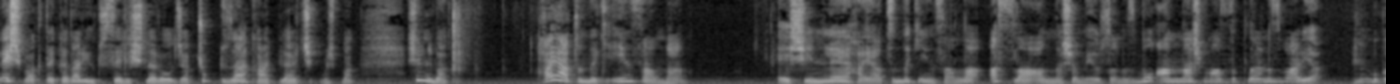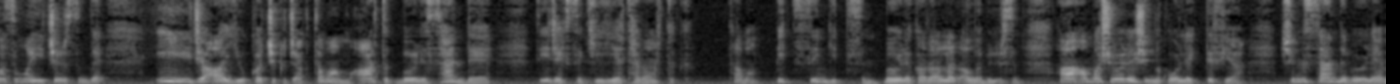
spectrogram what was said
5 vakte kadar yükselişler olacak. Çok güzel kalpler çıkmış bak. Şimdi bak hayatındaki insanla eşinle hayatındaki insanla asla anlaşamıyorsanız bu anlaşmazlıklarınız var ya bu Kasım ayı içerisinde iyice ay yuka çıkacak tamam mı? Artık böyle sen de diyeceksin ki yeter artık Tamam bitsin gitsin. Böyle kararlar alabilirsin. Ha ama şöyle şimdi kolektif ya. Şimdi sen de böyle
